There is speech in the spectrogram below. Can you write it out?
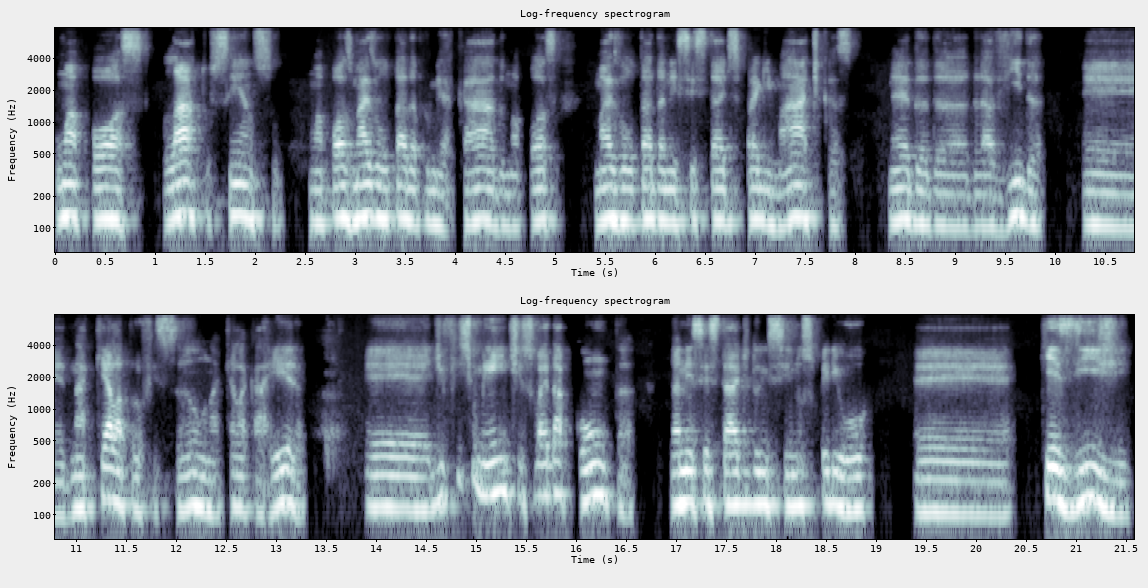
uma pós lato senso, uma pós mais voltada para o mercado, uma pós mais voltada a necessidades pragmáticas né, da, da, da vida é, naquela profissão, naquela carreira, é, dificilmente isso vai dar conta da necessidade do ensino superior é, que exige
